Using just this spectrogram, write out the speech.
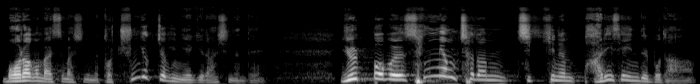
뭐라고 말씀하시냐면 더 충격적인 얘기를 하시는데 율법을 생명처럼 지키는 바리새인들보다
